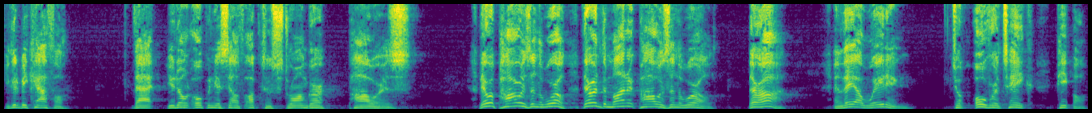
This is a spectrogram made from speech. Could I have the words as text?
you got to be careful that you don't open yourself up to stronger powers. There are powers in the world. There are demonic powers in the world. There are. And they are waiting to overtake people.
